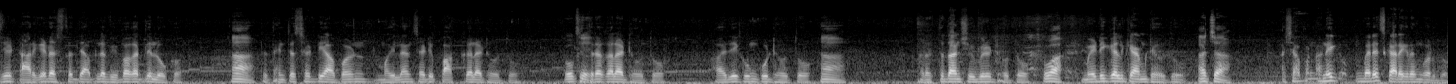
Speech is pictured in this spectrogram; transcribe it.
जे टार्गेट असतं ते आपल्या विभागातले लोक. हां. तर त्यांच्यासाठी आपण महिलांसाठी पाककला ठेवतो ओके. चित्रकला ठेवतो हळदी कुंकू ठेवतो हां. रक्तदान शिबिर ठेवतो वा. मेडिकल कॅम्प ठेवतो. अच्छा. असे आपण अनेक बरेच कार्यक्रम करतो.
